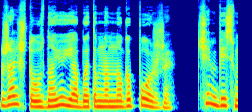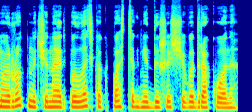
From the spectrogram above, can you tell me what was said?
Жаль, что узнаю я об этом намного позже, чем весь мой рот начинает пылать, как пасть огнедышащего дракона.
